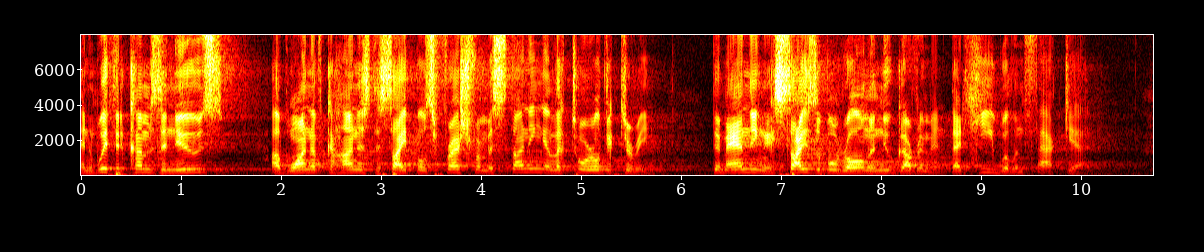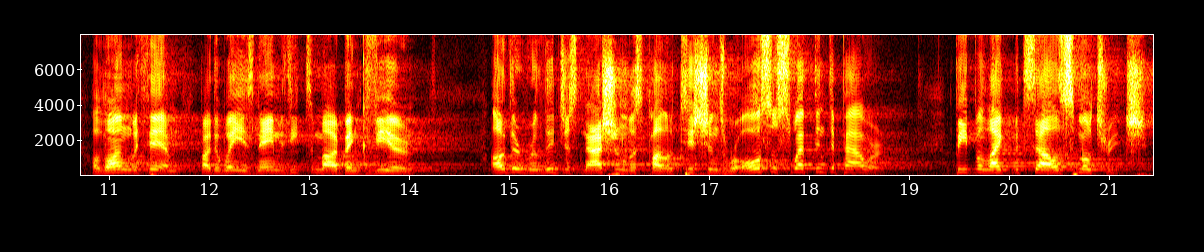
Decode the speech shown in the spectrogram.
and with it comes the news of one of Kahane's disciples, fresh from a stunning electoral victory, demanding a sizable role in the new government that he will, in fact, get. Along with him, by the way, his name is Itamar Ben Gvir, other religious nationalist politicians were also swept into power. People like Bezalel Smotrich,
